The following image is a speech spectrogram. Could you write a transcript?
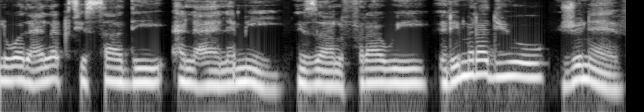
للوضع الاقتصادي العالمي. نزار الفراوي ريم راديو جنيف.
